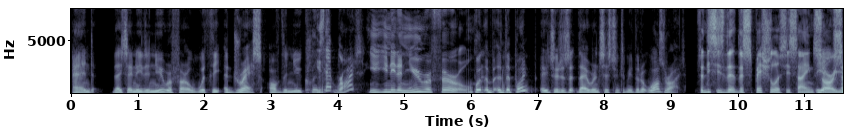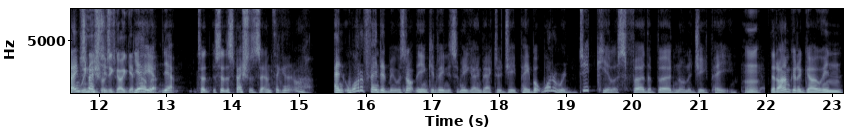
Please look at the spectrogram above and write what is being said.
and they say need a new referral with the address of the new clinic. Is that right? You, you need a new referral. Well, the, the point is, is that they were insisting to me that it was right. So this is the, the specialist is saying, Yeah, sorry, same we need you to go get yeah, another. Yeah, yeah, So, so the specialist, I'm thinking, oh. And what offended me was not the inconvenience of me going back to a GP, but what a ridiculous further burden on a GP Mm. that I'm going to go in.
